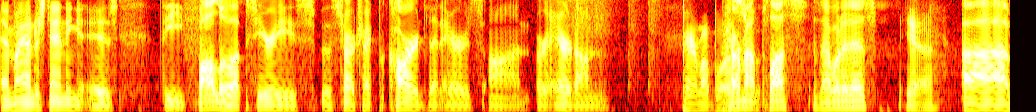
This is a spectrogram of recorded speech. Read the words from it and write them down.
And my understanding is the follow-up series, the Star Trek Picard, that airs on or aired on Paramount Plus. Paramount Plus. Is that what it is? Yeah. Uh,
